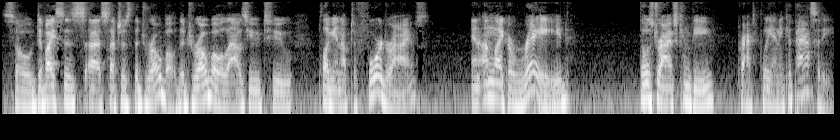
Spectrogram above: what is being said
So devices uh, such as the Drobo. The Drobo allows you to plug in up to four drives, and unlike a RAID, those drives can be practically any capacity.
